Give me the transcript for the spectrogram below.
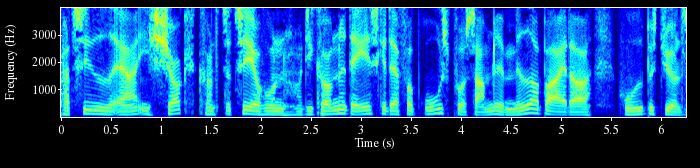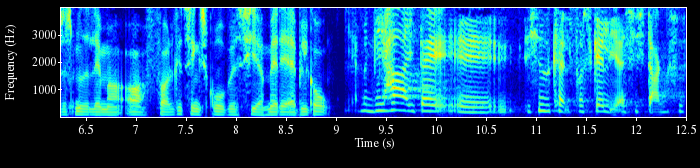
Partiet er i chok, konstaterer hun, og de kommende dage skal derfor bruges på at samle medarbejdere, hovedbestyrelsesmedlemmer og folketingsgruppe, siger Mette Appelgaard. Jamen, vi har i dag øh, hidkaldt forskellige assistance,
